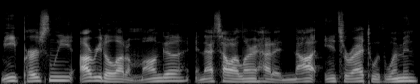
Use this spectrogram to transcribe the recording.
Me personally, I read a lot of manga, and that's how I learned how to not interact with women.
